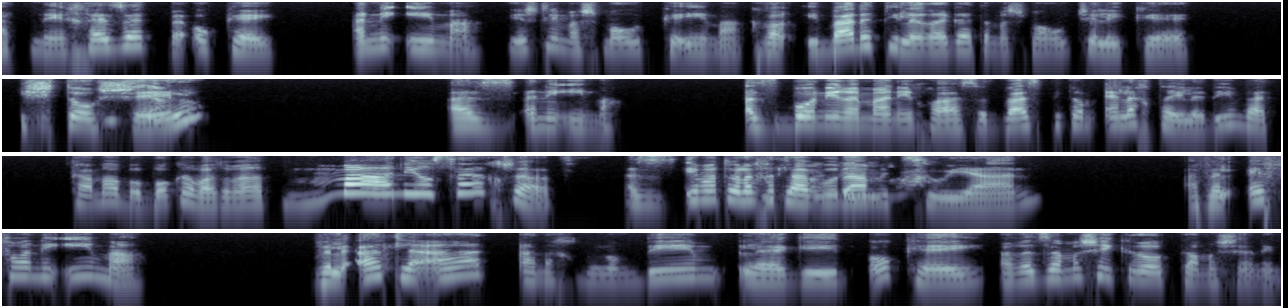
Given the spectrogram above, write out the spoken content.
את נאחזת באוקיי, אני אימא, יש לי משמעות כאימא. כבר איבדתי לרגע את המשמעות שלי כאשתו. של, אז אני אימא. אז בוא נראה מה אני יכולה לעשות. ואז פתאום אין לך את הילדים ואת קמה בבוקר ואת אומרת, מה אני עושה עכשיו? אז אם את הולכת נכון, לעבודה. מצוין, אבל איפה אני אימא? ולאט לאט אנחנו לומדים להגיד, אוקיי, הרי זה מה שיקרה עוד כמה שנים.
